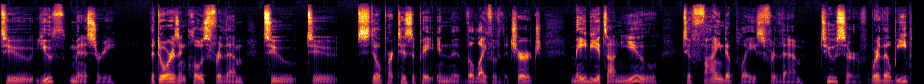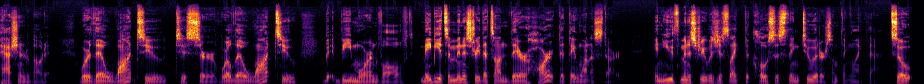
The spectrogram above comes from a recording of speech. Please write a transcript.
to youth ministry. The door isn't closed for them to to still participate in the, the life of the church. Maybe it's on you to find a place for them to serve, where they'll be passionate about it, where they'll want to to serve, where they'll want to be more involved. Maybe it's a ministry that's on their heart that they want to start. And youth ministry was just like the closest thing to it or something like that. So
